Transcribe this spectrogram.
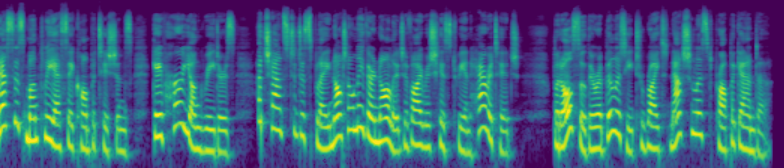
Nessa's monthly essay competitions gave her young readers a chance to display not only their knowledge of Irish history and heritage, but also their ability to write nationalist propaganda.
